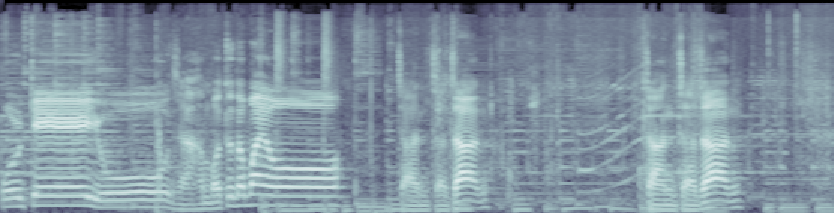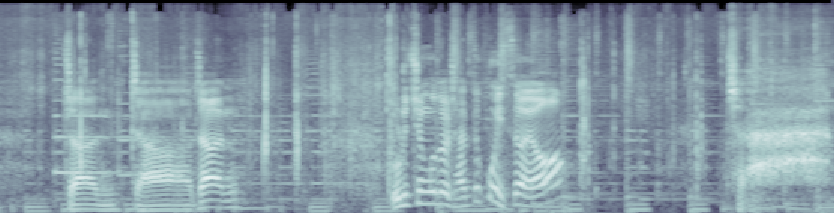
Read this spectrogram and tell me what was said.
볼게요. 자, 한번 뜯어봐요. 짠짜잔, 짠짜잔, 짠짜잔. 우리 친구들 잘 뜯고 있어요. 자,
